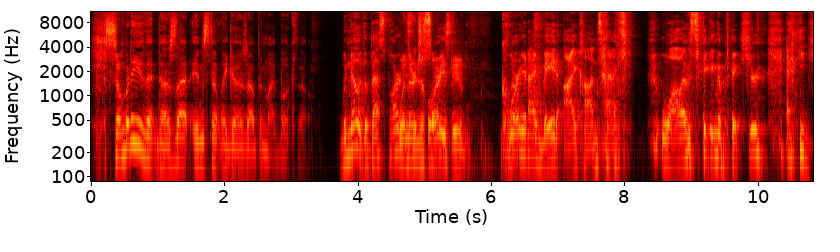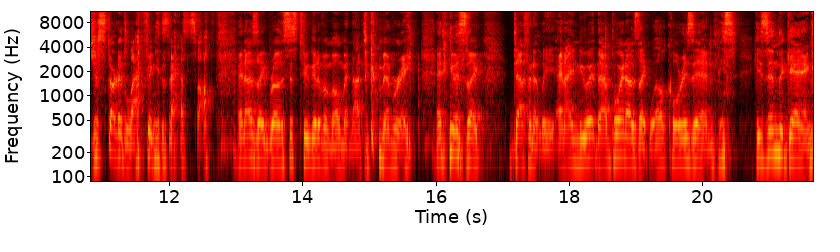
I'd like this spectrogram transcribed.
somebody that does that instantly goes up in my book, though. But no, the best part When is they're just Corey's, like, dude, Corey and I made eye contact while I was taking the picture, and he just started laughing his ass off. And I was like, "Bro, this is too good of a moment not to commemorate." And he was like, "Definitely." And I knew at that point, I was like, "Well, Corey's in. He's he's in the gang."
